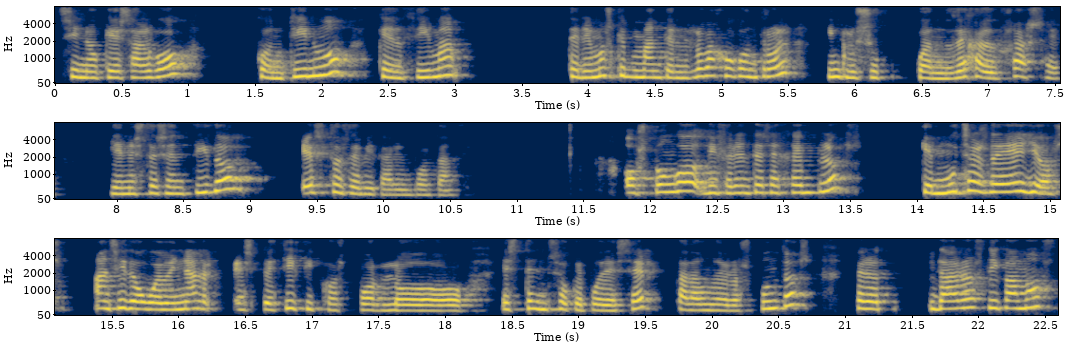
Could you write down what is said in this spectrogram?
sino que es algo continuo que encima tenemos que mantenerlo bajo control incluso cuando deja de usarse. Y en este sentido, esto es de vital importancia. Os pongo diferentes ejemplos que muchos de ellos han sido webinars específicos por lo extenso que puede ser cada uno de los puntos, pero daros, digamos,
